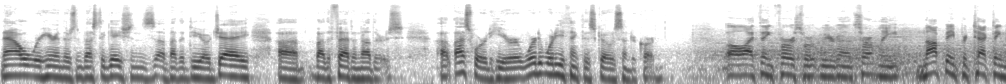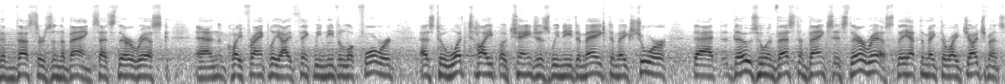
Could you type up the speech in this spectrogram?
Now we're hearing there's investigations uh, by the DOJ, uh, by the Fed, and others. Uh, last word here. Where do, where do you think this goes, Senator Cardin? Well, I think first we're, we're, going to certainly not be protecting the investors in the banks. That's their risk. And quite frankly, I think we need to look forward as to what type of changes we need to make to make sure that those who invest in banks, it's their risk. They have to make the right judgments,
